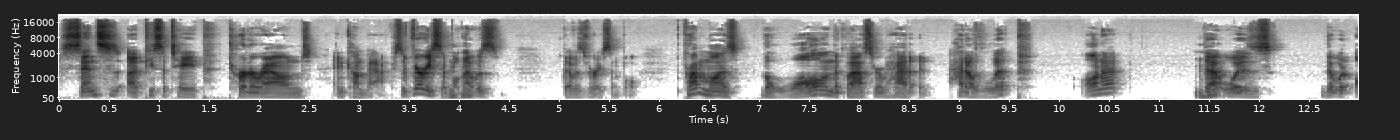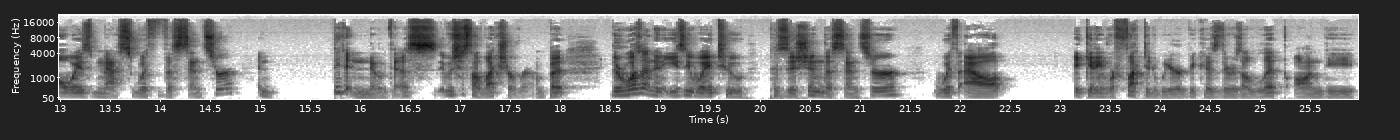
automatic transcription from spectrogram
sense a piece of tape, turn around, and come back. So very simple. Mhm. That was that was very simple. The problem was the wall in the classroom had had a lip on it Mhm. that was that would always mess with the sensor and they didn't know this it was just a lecture room but there wasn't an easy way to position the sensor without it getting reflected weird because there was a lip on the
